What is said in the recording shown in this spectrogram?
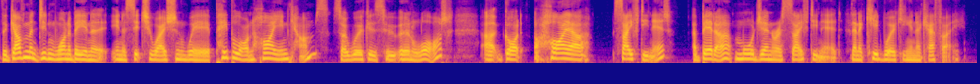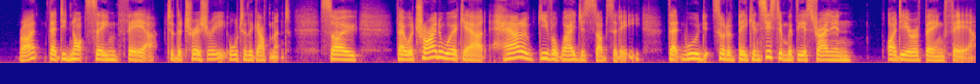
The government didn't want to be in a in a situation where people on high incomes, so workers who earn a lot, uh, got a higher safety net, a better, more generous safety net than a kid working in a cafe right? That did not seem fair to the Treasury or to the government. So they were trying to work out how to give a wages subsidy that would sort of be consistent with the Australian idea of being fair.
